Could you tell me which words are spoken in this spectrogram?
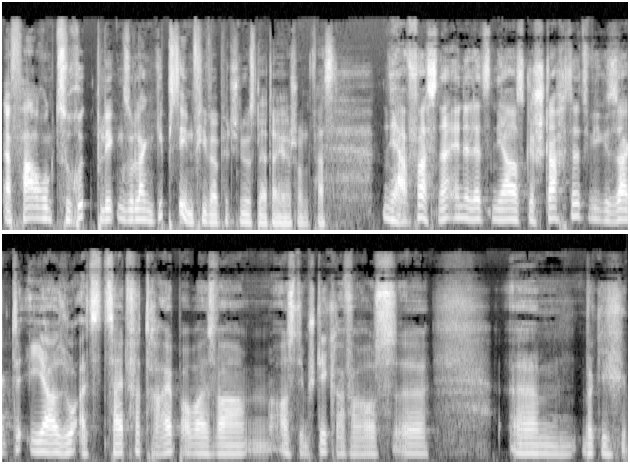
Erfahrung zurückblicken. So lange gibt es den Fever Pitch Newsletter ja schon fast. Ja, fast, ne? Ende letzten Jahres gestartet. Wie gesagt, eher so als Zeitvertreib, aber es war aus dem Stegreif heraus äh, ähm, wirklich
